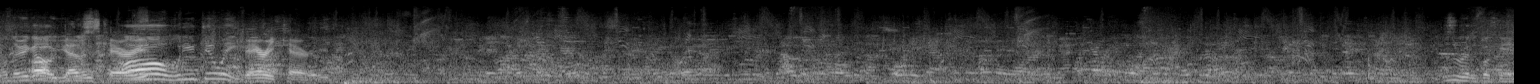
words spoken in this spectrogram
well, there you go. Oh, You Devin's just- carried. Oh, what are you doing? Very carried. This is a really close game.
